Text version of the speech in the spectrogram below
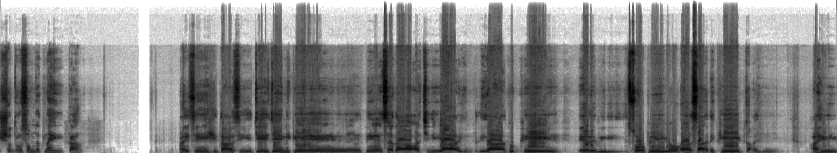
शत्रू समजत नाही का? ऐसे हितासी जे जे निके ते सदाची या इंद्रिया दुःखे। एरवी सोपे योगा सारखे काही आहे।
